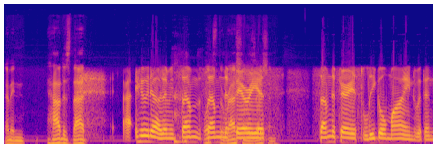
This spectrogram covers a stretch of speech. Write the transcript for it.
I mean, how does that? Uh, who knows? I mean, some What's some nefarious some nefarious legal mind within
